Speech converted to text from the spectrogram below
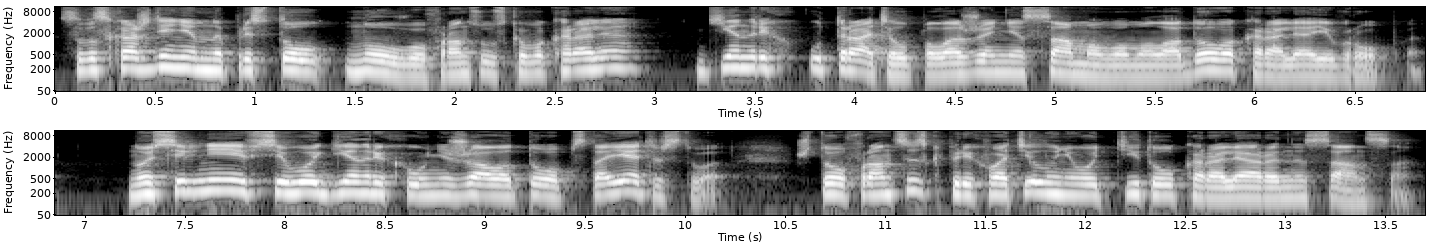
С восхождением на престол нового французского короля Генрих утратил положение самого молодого короля Европы. Но сильнее всего Генриха унижало то обстоятельство, что Франциск перехватил у него титул короля Ренессанса.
